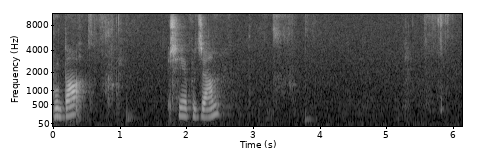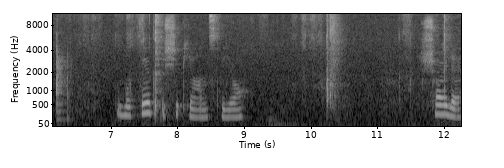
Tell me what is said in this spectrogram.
burada şey yapacağım. Masaya da ışık yansıyor. Şöyle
